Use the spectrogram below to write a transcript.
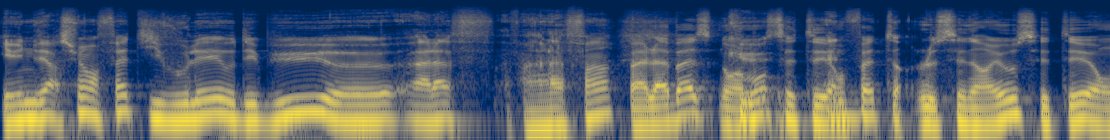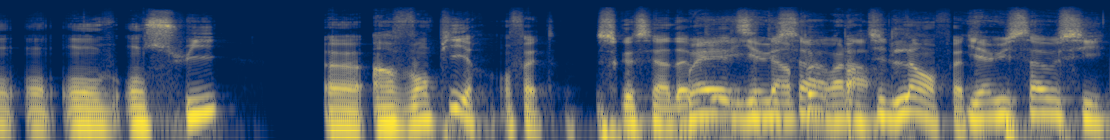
Il y a une version, en fait, il voulait au début, euh, à, la f- enfin, à la fin, Bah, à la base, normalement, c'était en fait le scénario, c'était on, on- on- on suit euh, un vampire en fait, parce que c'est adapté. Ouais, c'était un ça, peu voilà. parti de là en fait. il y a eu ça aussi.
